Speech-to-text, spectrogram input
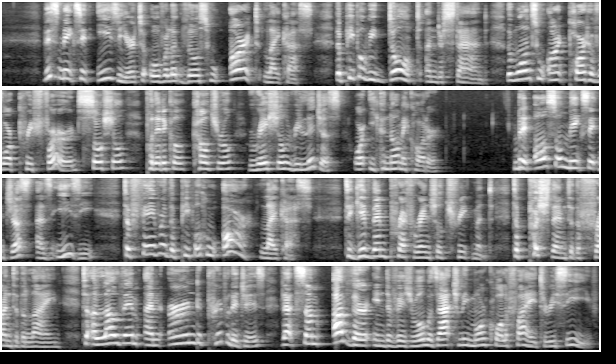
This makes it easier to overlook those who aren't like us, the people we don't understand, the ones who aren't part of our preferred social, political, cultural, racial, religious, or economic order. But it also makes it just as easy to favor the people who are like us, to give them preferential treatment, to push them to the front of the line, to allow them unearned privileges that some other individual was actually more qualified to receive.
